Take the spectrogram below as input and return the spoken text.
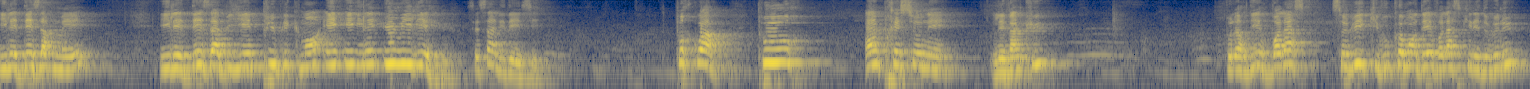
il est désarmé, il est déshabillé publiquement et, il est humilié. C'est ça l'idée ici. Pourquoi? Pour impressionner les vaincus, pour leur dire, voilà celui qui vous commandait, voilà ce qu'il est devenu,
